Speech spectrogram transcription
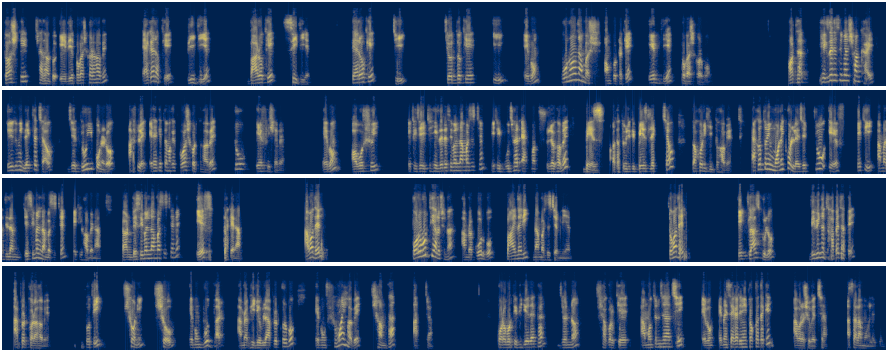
দশকে সাধারণত এ দিয়ে প্রকাশ করা হবে, এগারোকে বি দিয়ে, বারোকে সি দিয়ে, তেরোকে টি চোদ্দকে ই এবং পনেরো নাম্বার অঙ্কটাকে এফ দিয়ে প্রকাশ করব। অর্থাৎ হেক্সাডেসিমেল সংখ্যায় যদি তুমি লিখতে চাও যে দুই পনেরো, আসলে এটাকে তোমাকে প্রকাশ করতে হবে টু এফ হিসেবে। এবং অবশ্যই এটি যে হেক্সাডেসিমাল নাম্বার সিস্টেম এটি বুঝার একমাত্র সুযোগ হবে বেজ অর্থাৎ তুমি যদি বেজ লিখতে চাও, তখনই কিন্তু হবে। এখন তুমি মনে করলে যে টু এফ এটি আমরা দিলাম ডেসিমাল নাম্বার সিস্টেম এটি হবে না। কারণ ডেসিমাল নাম্বার সিস্টেমে এফ থাকে না। আমাদের পরবর্তী আলোচনা আমরা করব বাইনারি নাম্বার সিস্টেম নিয়ে। তোমাদের এই ক্লাসগুলো বিভিন্ন ধাপে ধাপে আপলোড করা হবে। প্রতি শনি, সোম এবং বুধবার আমরা ভিডিওগুলো আপলোড করব এবং সময় হবে সন্ধ্যা আটটা। পরবর্তী ভিডিও দেখার জন্য সকলকে আমন্ত্রণ জানাচ্ছি এবং এমএস একাডেমির পক্ষ থেকে আবারও শুভেচ্ছা। আসসালামু আলাইকুম।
